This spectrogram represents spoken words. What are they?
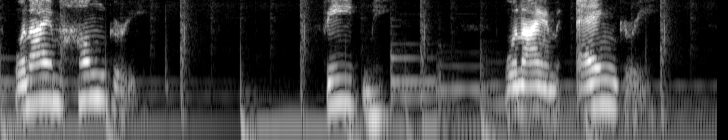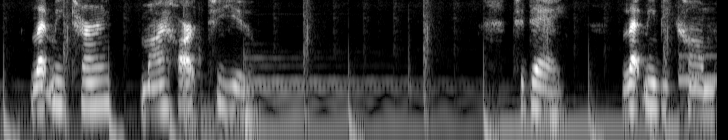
When I am hungry, feed me. When I am angry, let me turn my heart to you. Today, let me become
